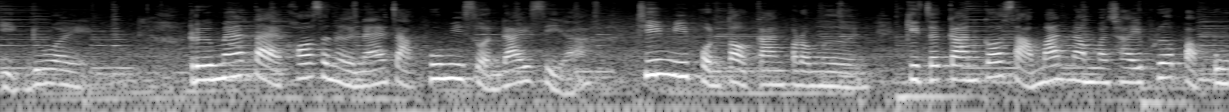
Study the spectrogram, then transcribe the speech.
อีกด้วย หรือแม้แต่ข้อเสนอแนะจากผู้มีส่วนได้เสีย ที่มีผลต่อการประเมิน กิจการก็สามารถนำมาใช้เพื่อปรับปรุง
